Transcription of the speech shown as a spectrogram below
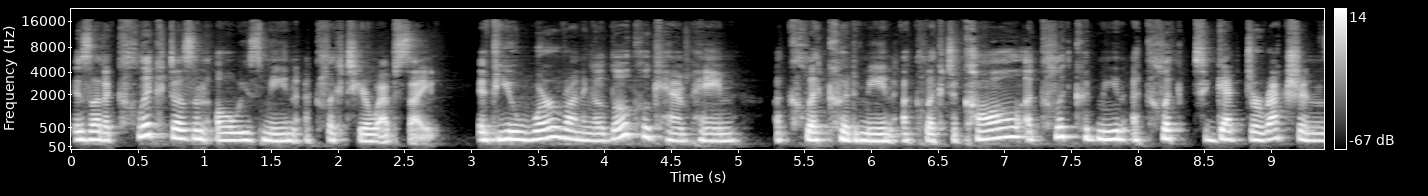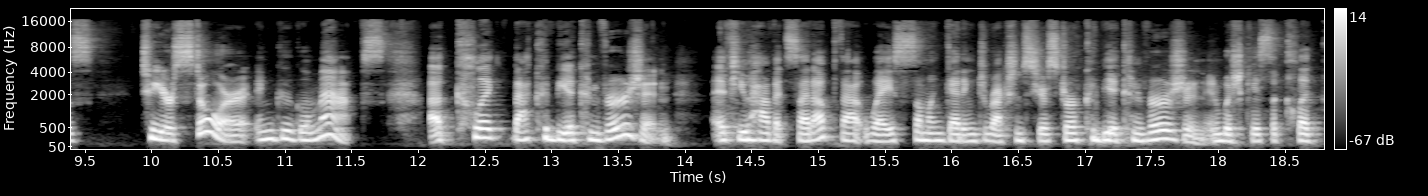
is that a click doesn't always mean a click to your website. If you were running a local campaign, a click could mean a click to call. A click could mean a click to get directions to your store in Google Maps. A click, that could be a conversion. If you have it set up that way, someone getting directions to your store could be a conversion, in which case a click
